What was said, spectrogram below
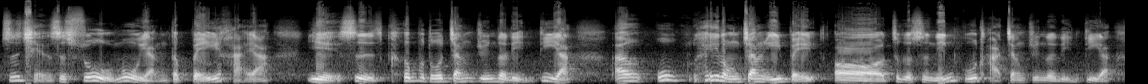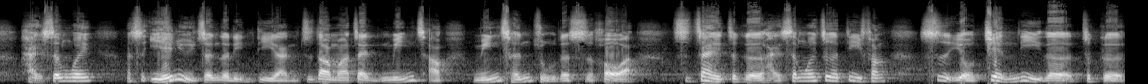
之前是苏武牧羊的北海啊，也是科布多将军的领地啊。啊，乌黑龙江以北哦，这个是宁古塔将军的领地啊。海参崴那是野女真的领地啊，你知道吗？在明朝明成祖的时候啊，是在这个海参崴这个地方是有建立的这个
